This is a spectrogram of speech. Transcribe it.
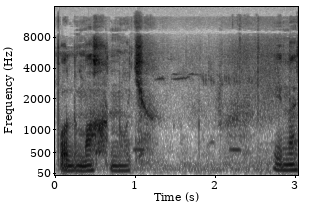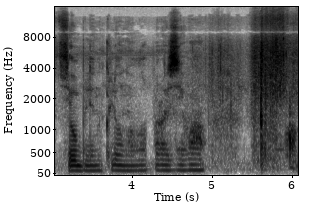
подмахнуть. І на цю, блін, клюнуло, прозівав. Оп.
